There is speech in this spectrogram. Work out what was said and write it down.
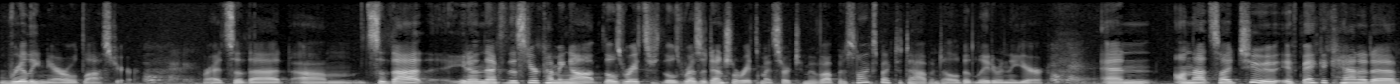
really narrowed last year Okay. right? So that um, so that you know next this year coming up, those rates, those residential rates might start to move up, but it's not expected to happen until a bit later in the year. Okay. And on that side too, if Bank of Canada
